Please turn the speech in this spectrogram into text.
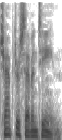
Chapter 17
